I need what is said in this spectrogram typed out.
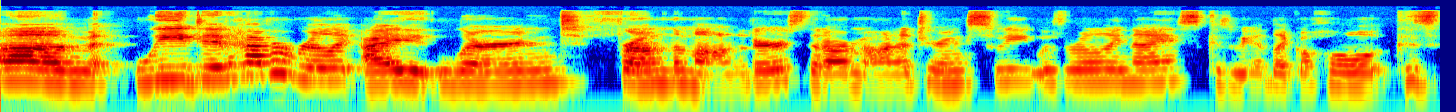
Um, we did have a really I learned from the monitors that our monitoring suite was really nice because we had like a whole because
